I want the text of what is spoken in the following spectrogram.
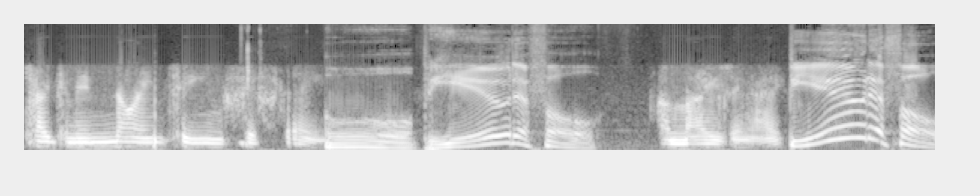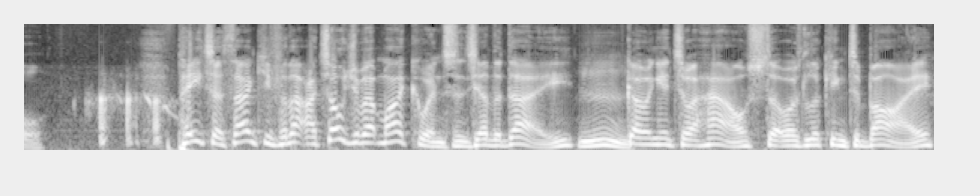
taken in 1915. Oh, beautiful. Amazing, eh? Beautiful. Peter, thank you for that. I told you about my coincidence the other day, going into a house that I was looking to buy,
